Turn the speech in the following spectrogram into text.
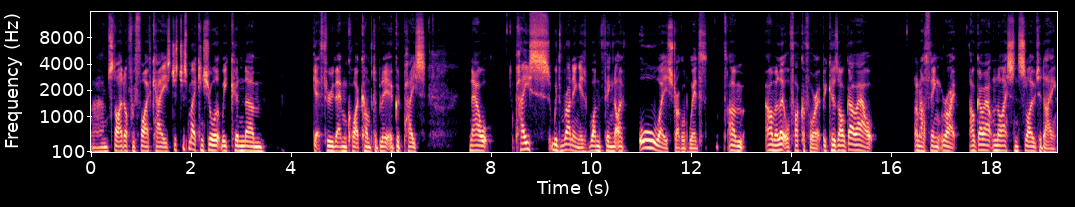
Um, started off with 5Ks, just just making sure that we can um, get through them quite comfortably at a good pace. Now, pace with running is one thing that I've always struggled with. Um, I'm a little fucker for it because I'll go out and I think, right, I'll go out nice and slow today,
